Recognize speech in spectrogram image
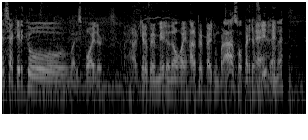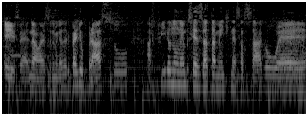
esse é aquele que o. Spoiler. Arqueiro Vermelho, né? O Roy Harper perde um braço ou perde a É. filha, né? Isso, é. Não, se eu não me engano, ele perde o braço. A filha, eu não lembro se é exatamente nessa saga ou é.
